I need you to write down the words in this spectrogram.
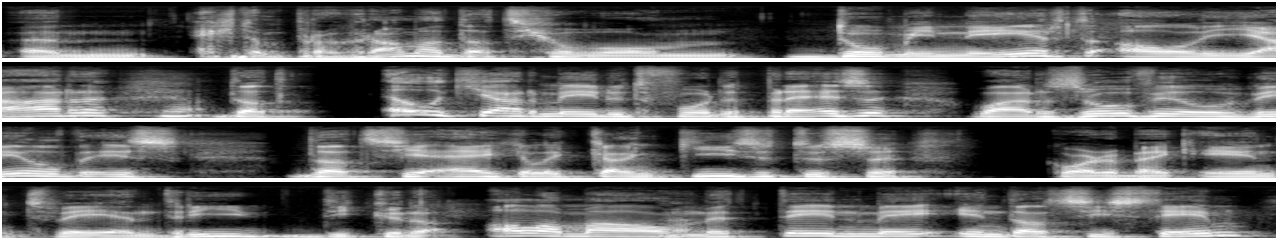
een, echt een programma dat gewoon domineert al jaren. Ja. Dat elk jaar meedoet voor de prijzen. Waar zoveel weelde is dat je eigenlijk kan kiezen tussen quarterback 1, 2 en 3. Die kunnen allemaal Ja. meteen mee in dat systeem. We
